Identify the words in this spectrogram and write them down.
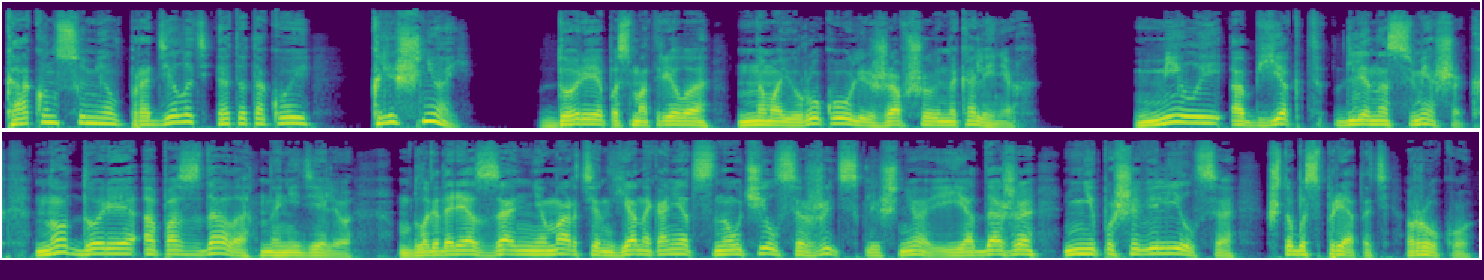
как он сумел проделать это такой клешней?» Дория посмотрела на мою руку, лежавшую на коленях. Милый объект для насмешек, но Дория опоздала на неделю. Благодаря Занне Мартин я, наконец, научился жить с клешней, и я даже не пошевелился, чтобы спрятать руку.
